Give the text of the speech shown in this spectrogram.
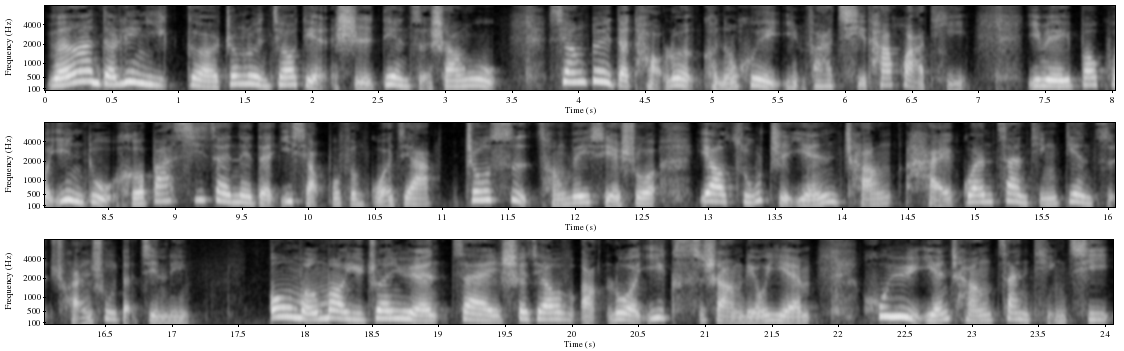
文案的另一个争论焦点是电子商务，相对的讨论可能会引发其他话题，因为包括印度和巴西在内的一小部分国家，周四曾威胁说要阻止延长海关暂停电子传输的禁令。欧盟贸易专员在社交网络 X 上留言，呼吁延长暂停期。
